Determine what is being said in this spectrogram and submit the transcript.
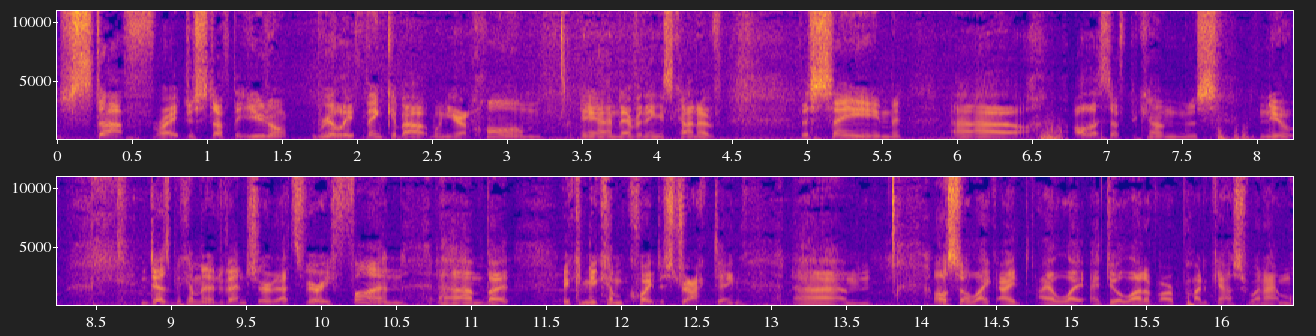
stuff right? Just stuff that you don't really think about when you're at home and everything's kind of the same uh, all that stuff becomes new it does become an adventure that's very fun um, but it can become quite distracting um, also like I, I like I do a lot of our podcasts when I'm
